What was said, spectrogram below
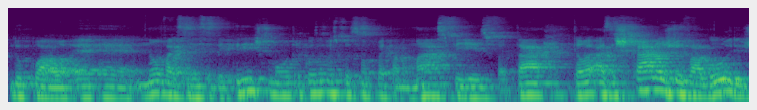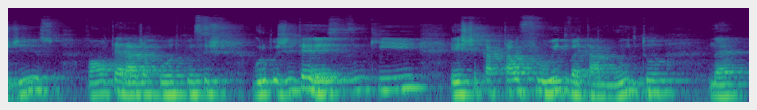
do qual é, é, não vai se receber crítica, uma outra coisa é uma exposição que vai estar no MASP, isso vai estar. Então, as escalas de valores disso vão alterar de acordo com esses grupos de interesses em que este capital fluido vai estar muito né,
